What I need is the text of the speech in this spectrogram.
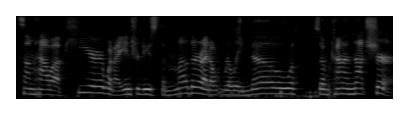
somehow up here when I introduce the mother? I don't really know. So I'm kind of not sure.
